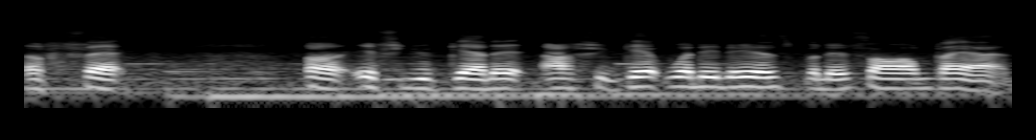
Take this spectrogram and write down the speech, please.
effect uh, if you get it. I forget what it is, but it's all bad.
